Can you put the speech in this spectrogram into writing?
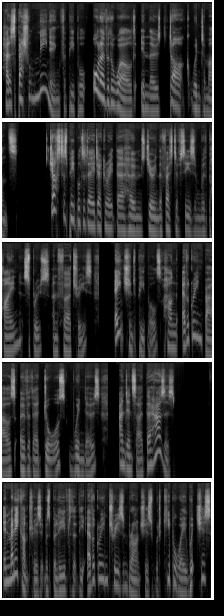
had a special meaning for people all over the world in those dark winter months. Just as people today decorate their homes during the festive season with pine, spruce, and fir trees, ancient peoples hung evergreen boughs over their doors, windows, and inside their houses. In many countries, it was believed that the evergreen trees and branches would keep away witches,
